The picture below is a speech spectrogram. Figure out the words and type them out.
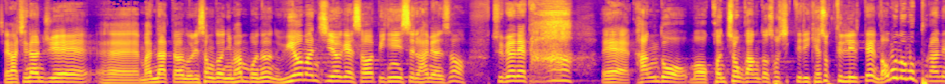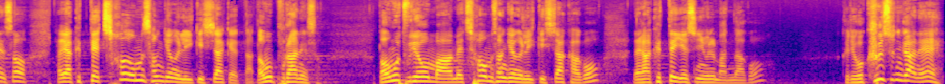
제가 지난주에 만났던 우리 성도님 한 분은 위험한 지역에서 비즈니스를 하면서 주변에 다 예, 강도, 뭐 권총 강도 소식들이 계속 들릴 때 너무너무 불안해서 자기가 그때 처음 성경을 읽기 시작했다. 너무 불안해서. 너무 두려운 마음에 처음 성경을 읽기 시작하고 내가 그때 예수님을 만나고 그리고 그 순간에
